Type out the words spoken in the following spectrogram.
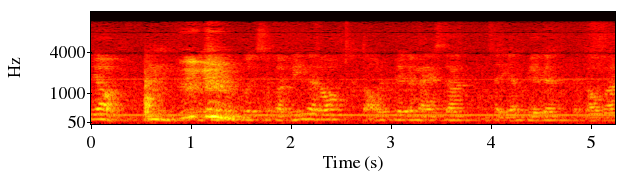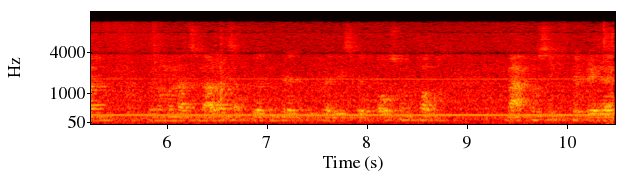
Ja, kurz ein paar Bilder noch. Der Altbürgermeister, unser Ehrenbürger, der da war, dann haben wir Nationalratsabgeordnete, die Frau Elisabeth Grossmann gehabt, Markus Sichtgebäude,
